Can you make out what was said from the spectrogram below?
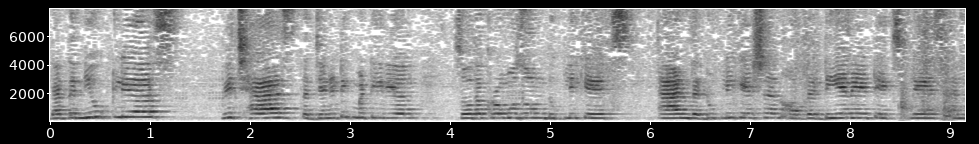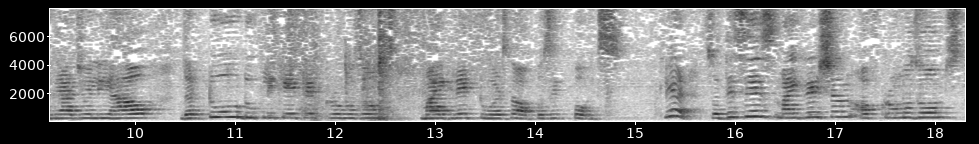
that the nucleus which has the genetic material, so the chromosome duplicates and the duplication of the DNA takes place and gradually how the two duplicated chromosomes migrate towards the opposite poles. Clear? So this is migration of chromosomes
